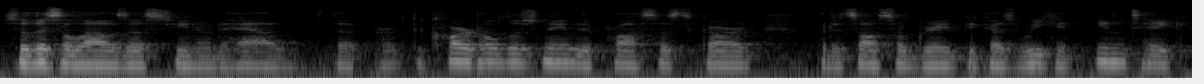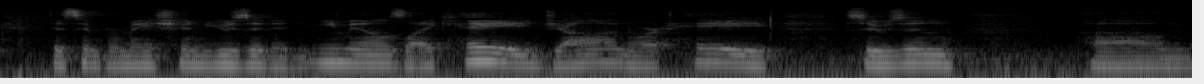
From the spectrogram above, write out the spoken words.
So this allows us, you know, to have the, the card holder's name the card, but it's also great because we can intake this information, use it in emails like, hey, John, or hey, Susan, um,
